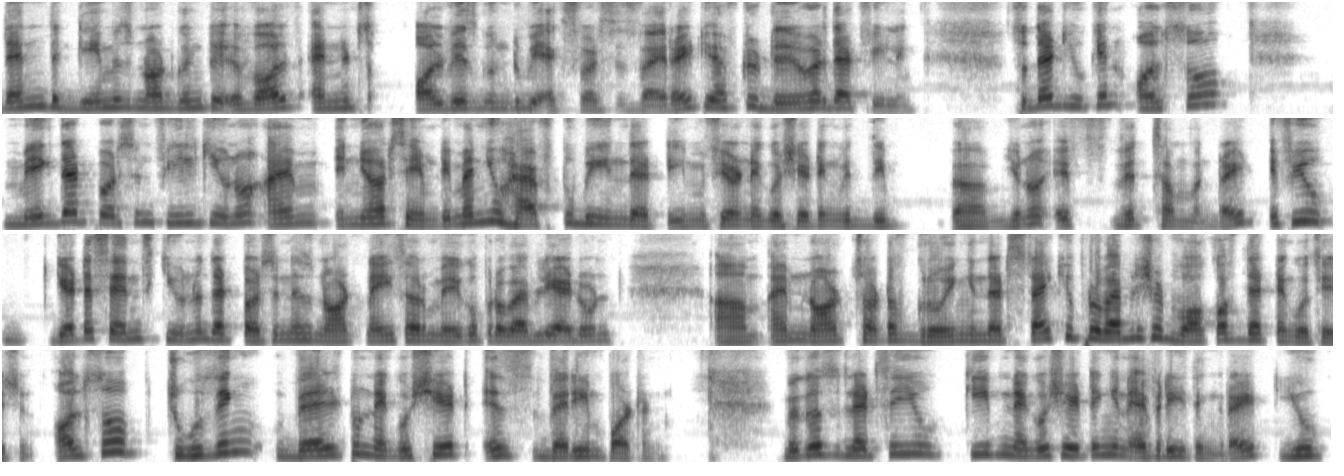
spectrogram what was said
देन द गेम इज नॉट गोइंग टू इवॉल्व एंड इट्स ऑलवेज गोइंग टू बी एक्स वर्सेस वाई राइट यू हैव टू डिलीवर दैट फीलिंग सो दैट यू कैन ऑल्सो make that person feel you know i'm in your same team and you have to be in that team if you're negotiating with the uh, you know if with someone right? If you get a sense you know that person is not nice or maybe probably i don't um, i'm not sort of growing in that stack you probably should walk off that negotiation. Also choosing well to negotiate is very important. Because let's say you keep negotiating in everything right? You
